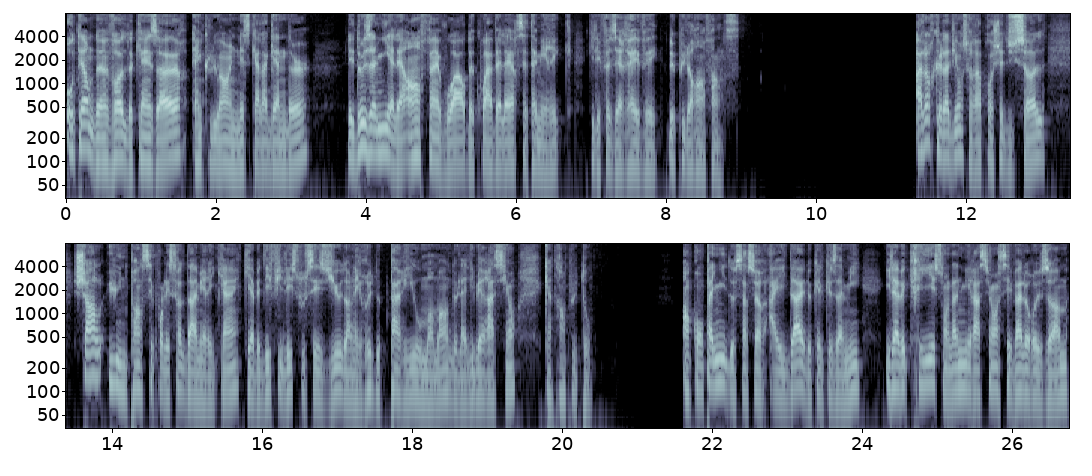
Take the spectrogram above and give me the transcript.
Au terme d'un vol de quinze heures, incluant une escale à Gander, les deux amis allaient enfin voir de quoi avait l'air cette Amérique qui les faisait rêver depuis leur enfance. Alors que l'avion se rapprochait du sol, Charles eut une pensée pour les soldats américains qui avaient défilé sous ses yeux dans les rues de Paris au moment de la libération quatre ans plus tôt. En compagnie de sa sœur Haïda et de quelques amis, il avait crié son admiration à ces valeureux hommes,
